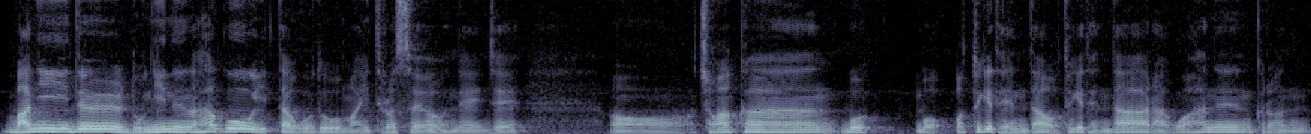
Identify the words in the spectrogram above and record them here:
많이들 논의는 하고 있다고도 많이 들었어요. 근데 이제 어, 정확한 뭐, 뭐 어떻게 된다, 어떻게 된다라고 하는 그런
